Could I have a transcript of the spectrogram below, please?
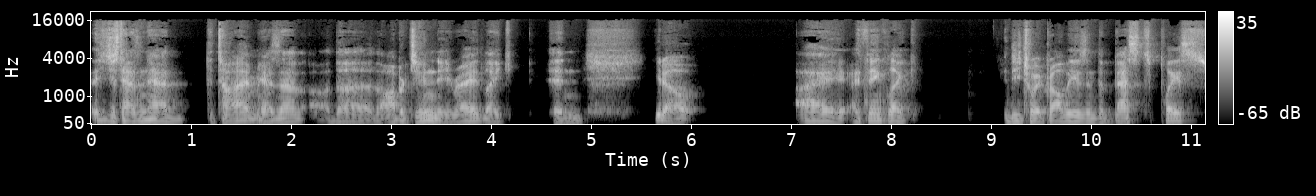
he just hasn't had the time. He hasn't had uh, the the opportunity, right? Like, and you know, I I think like Detroit probably isn't the best place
